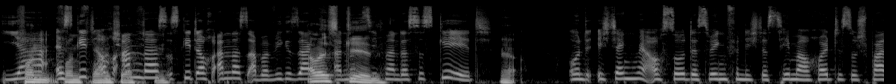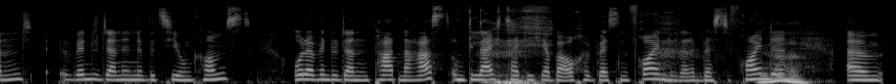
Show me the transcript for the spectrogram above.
ja, von- es von geht auch anders, es geht auch anders, aber wie gesagt, Aber anders geht. sieht man, dass es geht. Ja. Und ich denke mir auch so, deswegen finde ich das Thema auch heute so spannend, wenn du dann in eine Beziehung kommst oder wenn du dann einen Partner hast und gleichzeitig aber auch einen besten Freund oder eine beste Freundin, Ja. ähm,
